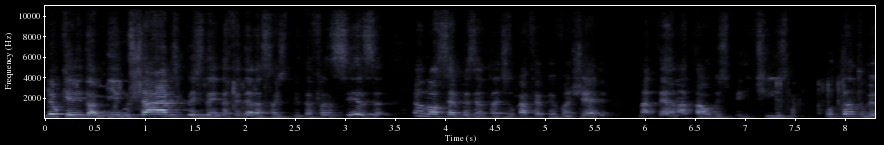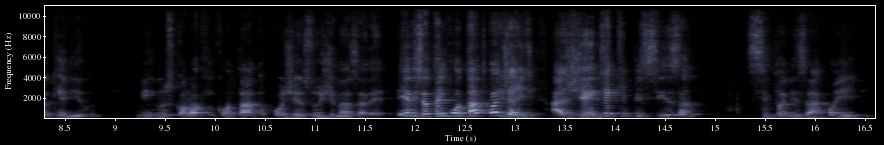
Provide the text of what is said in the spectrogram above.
meu querido amigo Charles, presidente da Federação Espírita Francesa, é o nosso representante do Café com o Evangelho na terra natal do Espiritismo. Portanto, meu querido, nos coloque em contato com Jesus de Nazaré. Ele já está em contato com a gente. A gente é que precisa sintonizar com ele.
